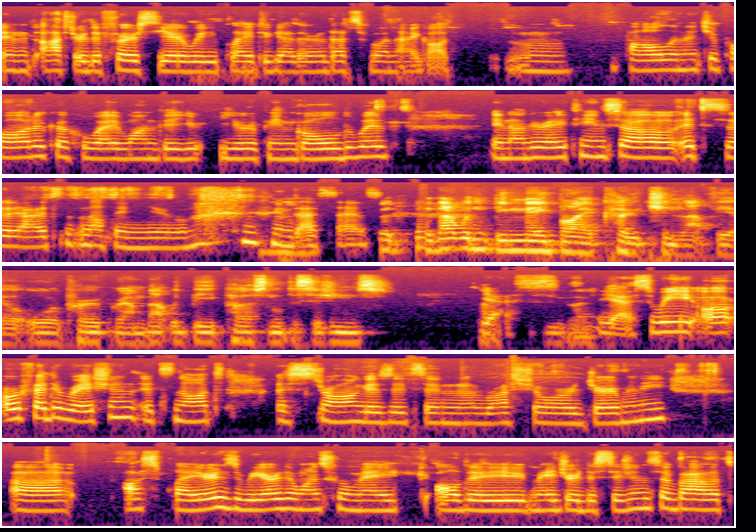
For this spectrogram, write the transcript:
and after the first year we played together, that's when I got um, Paula Nechaporika, who I won the Eu- European gold with in under 18. So it's uh, yeah, it's nothing new in that sense. But, but that wouldn't be made by a coach in Latvia or a program. That would be personal decisions. Yes, yes. We our, our federation. It's not as strong as it's in Russia or Germany. Uh, us players, we are the ones who make all the major decisions about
